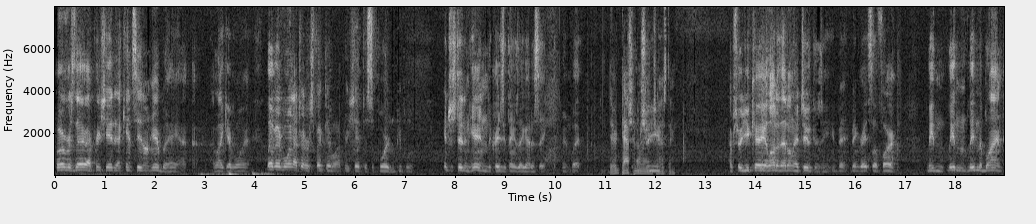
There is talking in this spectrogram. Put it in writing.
whoever's there, I appreciate it. I can't see it on here, but hey, I, I, like everyone. Love everyone. I try to respect everyone. I appreciate the support and people interested in hearing the crazy things I got to say. But they're definitely sure interesting. You, I'm sure you carry a lot of that on there too, because you've been, been great so far, leading leading leading the blind.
